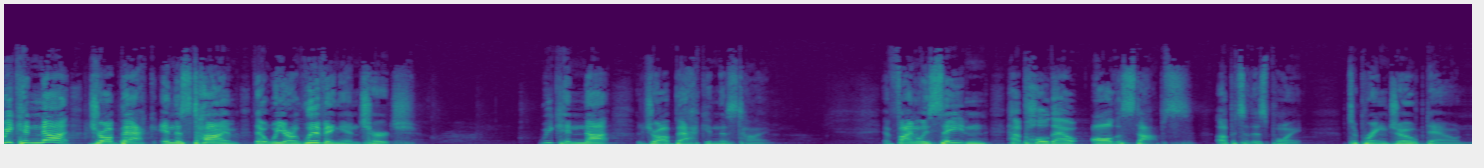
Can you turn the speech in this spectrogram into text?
We cannot draw back in this time that we are living in, church. We cannot draw back in this time. And finally, Satan had pulled out all the stops up to this point to bring Job down.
